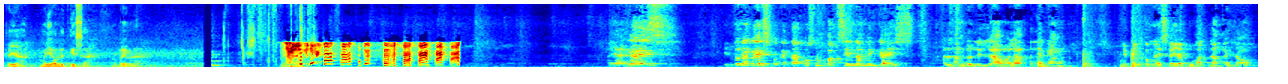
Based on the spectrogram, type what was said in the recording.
Kaya, may ulit kisa. Babay mo na. Ayan guys. Ito na guys, pagkatapos ng vaccine namin guys, alhamdulillah, wala talagang epekto guys. Kaya buhat lang guys oh.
